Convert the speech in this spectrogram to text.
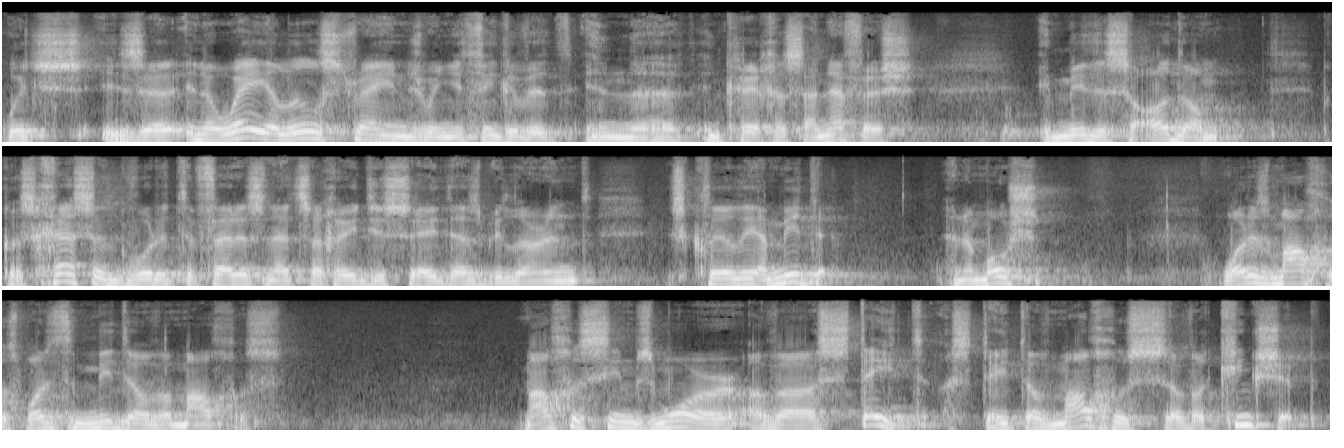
which is a, in a way a little strange when you think of it in, the, in Keches HaNefesh, in Midas Adam, because Chesed, Gvura, Teferes, Netzach, say, as we learned, is clearly a midah, an emotion. What is Malchus? What is the midah of a Malchus? Malchus seems more of a state, a state of Malchus, of a kingship.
